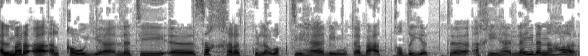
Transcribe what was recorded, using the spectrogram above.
المرأة القوية التي سخرت كل وقتها لمتابعة قضية أخيها ليل نهار.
